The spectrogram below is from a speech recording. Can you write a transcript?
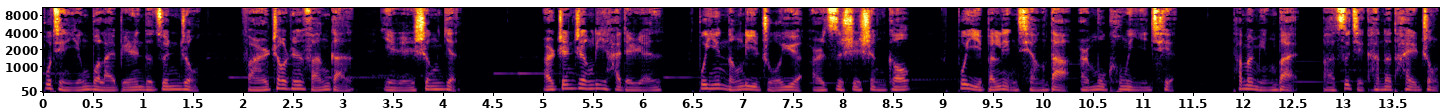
不仅赢不来别人的尊重，反而招人反感、引人生厌。而真正厉害的人，不因能力卓越而自视甚高，不以本领强大而目空一切。他们明白，把自己看得太重，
